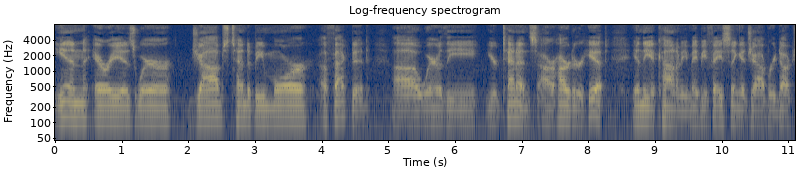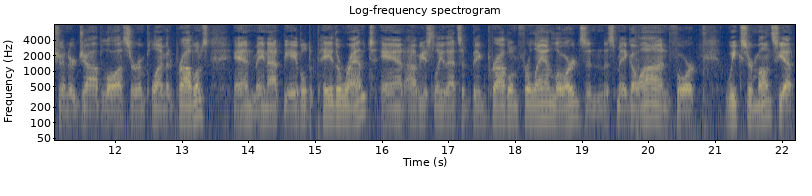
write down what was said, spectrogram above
in areas where jobs tend to be more affected, uh, where the your tenants are harder hit in the economy, may be facing a job reduction or job loss or employment problems, and may not be able to pay the rent. And obviously, that's a big problem for landlords, and this may go on for weeks or months yet.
